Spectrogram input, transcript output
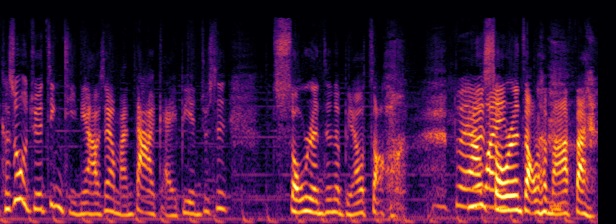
可是我觉得近几年好像有蛮大的改变，就是熟人真的不要找，对啊，因为熟人找了很麻烦。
